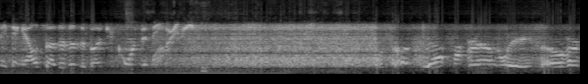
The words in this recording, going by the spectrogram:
anything else other than the bungee cord? Over.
